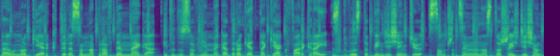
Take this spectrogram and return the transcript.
pełno gier, które są naprawdę mega i to dosłownie mega drogie, takie jak Far Cry z 250 są przecenione na 160,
